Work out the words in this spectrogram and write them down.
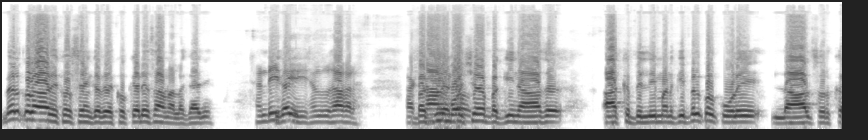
ਬਿਲਕੁਲ ਆ ਵੇਖੋ ਸਿੰਕ ਵੇਖੋ ਕਿਹੜੇ ਹਿਸਾਬ ਨਾਲ ਲੱਗਾ ਜੀ। ਠੰਡੀ ਧੀ ਸੰਧੂ ਸਾਹਿਬ ਫਿਰ। ਬੱਗੀ ਮੁੱਛ ਬੱਗੀ ਨਾਸ ਅੱਖ ਬਿੱਲੀ ਮਨ ਕੀ ਬਿਲਕੁਲ ਕੋਲੇ ਲਾਲ ਸੁਰਖ।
